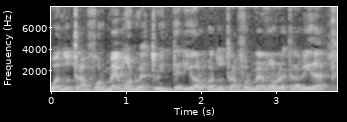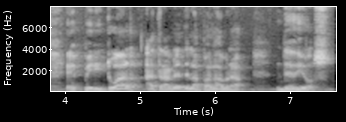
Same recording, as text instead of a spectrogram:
Cuando transformemos nuestro interior, cuando transformemos nuestra vida espiritual a través de la palabra de Dios.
